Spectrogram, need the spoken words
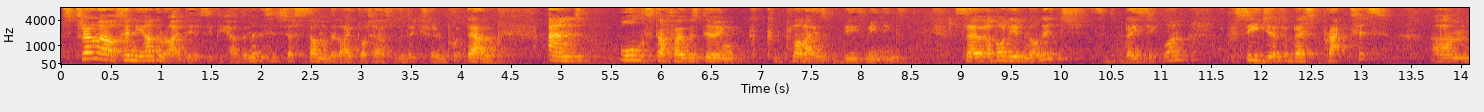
throw out any other ideas if you have them, and this is just some that I got out of the dictionary and put down. And all the stuff I was doing c- complies with these meanings. So, a body of knowledge, it's a basic one, a procedure for best practice, um,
